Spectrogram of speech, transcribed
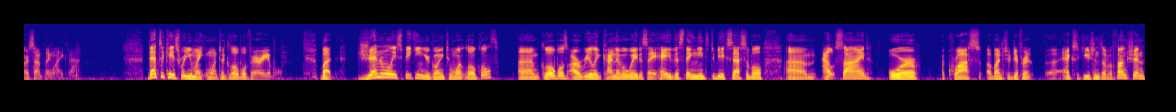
or something like that. That's a case where you might want a global variable. But generally speaking, you're going to want locals. Um, globals are really kind of a way to say, hey, this thing needs to be accessible um, outside or across a bunch of different uh, executions of a function.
